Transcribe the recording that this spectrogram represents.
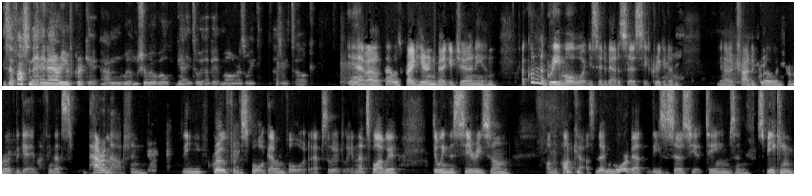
it's a fascinating area of cricket, and I'm sure we will get into it a bit more as we as we talk. Yeah, well, that was great hearing about your journey, and I couldn't agree more with what you said about associate cricket and you know trying to grow and promote the game. I think that's paramount in the growth of the sport going forward. Absolutely, and that's why we're doing this series on on the podcast, learning more about these associate teams and speaking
